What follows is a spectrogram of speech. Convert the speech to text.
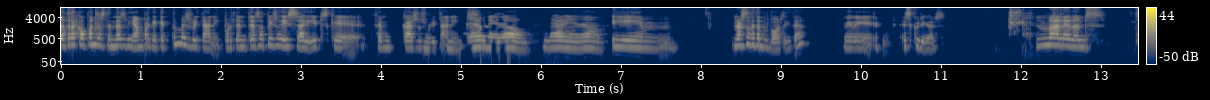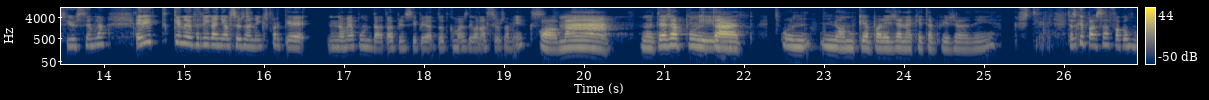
altre cop ens estem desviant perquè aquest també és britànic. Portem tres episodis seguits que fem casos britànics. Déu-n'hi-do, déu-n'hi-do. I mm, no està fet a propòsit, eh? Vull dir, és curiós. Vale, doncs, si us sembla... He dit Kenneth Reagan i els seus amics perquè no m'he apuntat al principi de tot com es diuen els seus amics. Home, no t'has apuntat un nom que apareix en aquest episodi? Hòstia, saps què passa? Fa com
